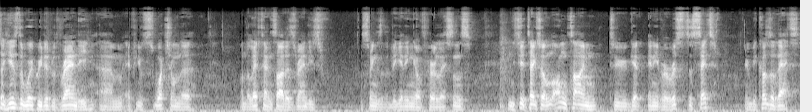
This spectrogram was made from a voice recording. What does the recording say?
So here's the work we did with Randy. Um, if you watch on the on the left hand side is Randy's swings at the beginning of her lessons. And you see it takes her a long time to get any of her wrists to set. And because of that,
